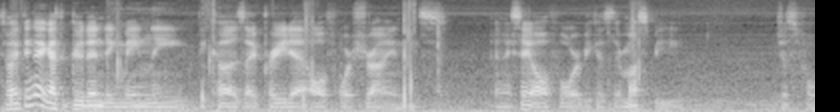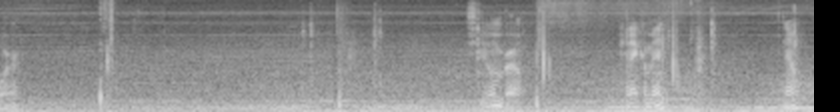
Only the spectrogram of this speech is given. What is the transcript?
So I think I got the good ending mainly because I prayed at all four shrines. And I say all four because there must be just four. What you doing, bro? Can I come in? No?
